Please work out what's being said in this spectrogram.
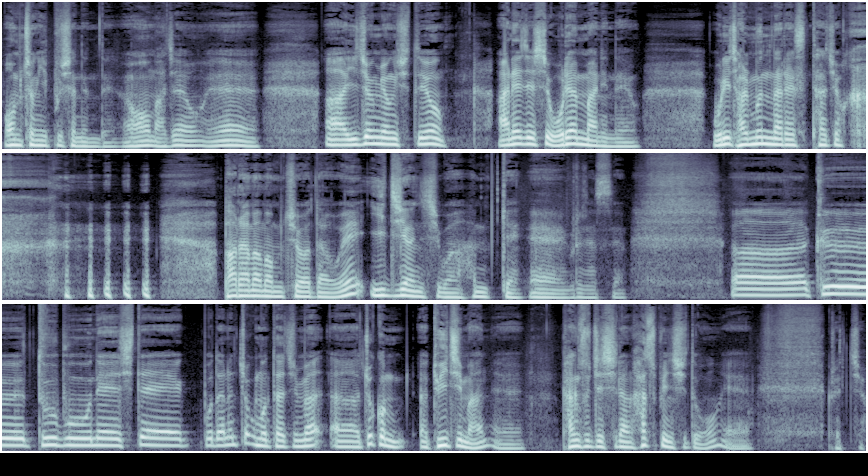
엄청 이쁘셨는데. 어, 맞아요. 예. 아, 이정명 씨도요. 안혜재 씨 오랜만이네요. 우리 젊은 날의 스타죠. 바람아 멈추어다오의 이지연 씨와 함께, 예, 그러셨어요. 어, 그 두 분의 시대보다는 조금 못하지만, 어, 조금 뒤지만, 예, 강수지 씨랑 하수빈 씨도, 예, 그랬죠.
